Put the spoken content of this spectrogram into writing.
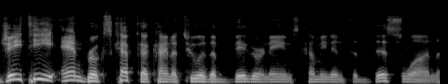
JT and Brooks Koepka, kind of two of the bigger names coming into this one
